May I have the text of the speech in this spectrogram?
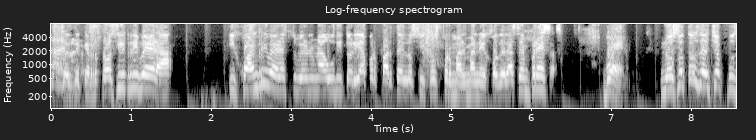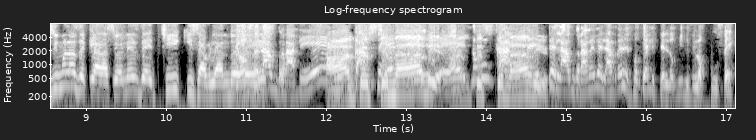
después de que Rosy Rivera y Juan Rivera estuvieron en una auditoría por parte de los hijos por mal manejo de las empresas. Bueno, nosotros de hecho pusimos las declaraciones de Chiquis hablando Yo de se las grabé. Antes que sé, nadie, eh, antes nunca que sé, nadie. Te las grabé de las redes sociales, te los vi y te los puse.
